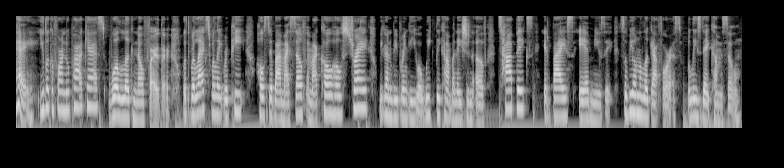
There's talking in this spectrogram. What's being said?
Hey, you looking for a new podcast? Well, look no further. With Relax, Relate, Repeat, hosted by myself and my co host Trey, we're going to be bringing you a weekly combination of topics, advice, and music. So be on the lookout for us. Release date coming soon.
